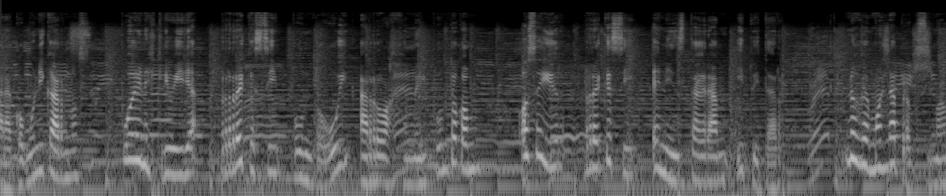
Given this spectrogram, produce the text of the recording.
Para comunicarnos, pueden escribir a requesi.uy.gmail.com o seguir Requesi en Instagram y Twitter. Nos vemos la próxima.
